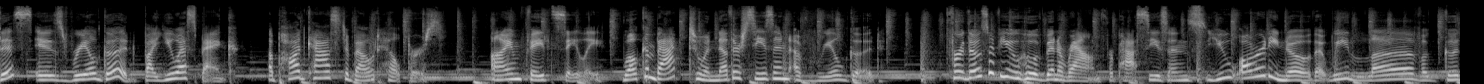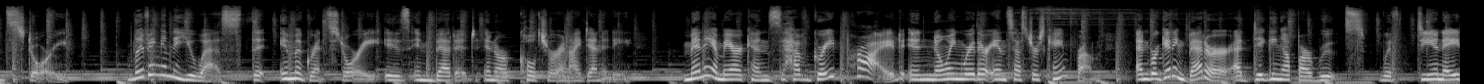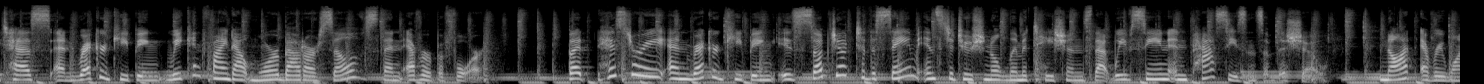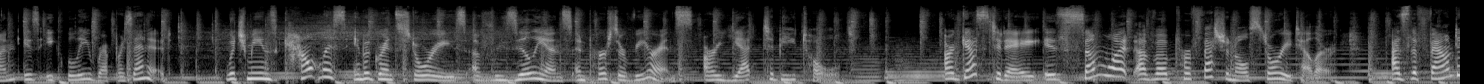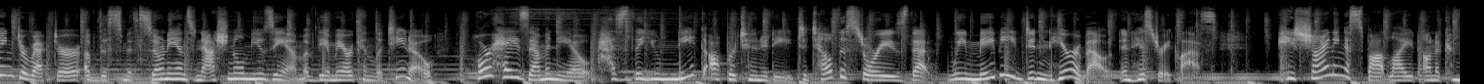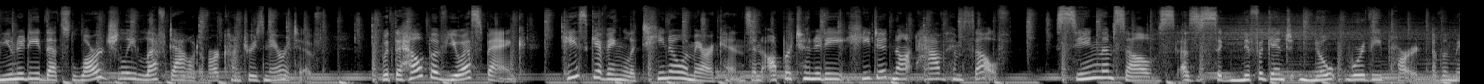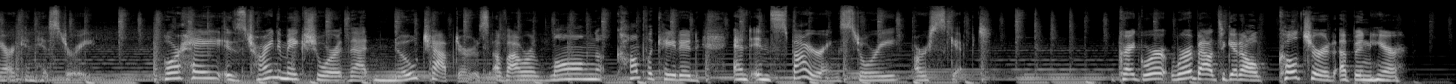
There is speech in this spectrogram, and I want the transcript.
This is Real Good by US Bank, a podcast about helpers. I'm Faith Salie. Welcome back to another season of Real Good. For those of you who have been around for past seasons, you already know that we love a good story. Living in the US, the immigrant story is embedded in our culture and identity. Many Americans have great pride in knowing where their ancestors came from, and we're getting better at digging up our roots. With DNA tests and record keeping, we can find out more about ourselves than ever before. But history and record keeping is subject to the same institutional limitations that we've seen in past seasons of this show. Not everyone is equally represented which means countless immigrant stories of resilience and perseverance are yet to be told. Our guest today is somewhat of a professional storyteller. As the founding director of the Smithsonian's National Museum of the American Latino, Jorge Zamanillo has the unique opportunity to tell the stories that we maybe didn't hear about in history class. He's shining a spotlight on a community that's largely left out of our country's narrative. With the help of US Bank, he's giving Latino Americans an opportunity he did not have himself, seeing themselves as a significant, noteworthy part of American history. Jorge is trying to make sure that no chapters of our long, complicated, and inspiring story are skipped. Greg, we're we're about to get all cultured up in here.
